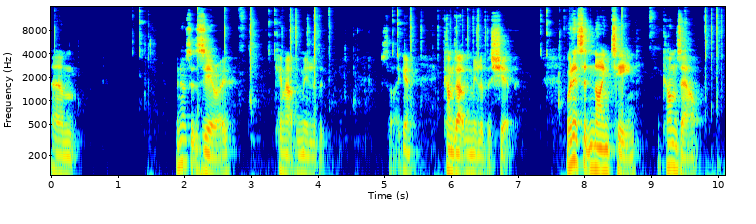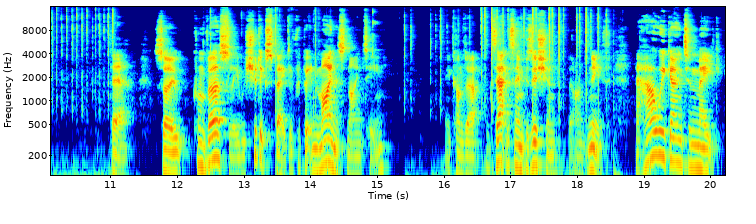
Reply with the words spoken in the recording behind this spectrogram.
um, when it was at zero, came out the middle of the so again, comes out the middle of the ship. When it's at 19, it comes out there. So conversely, we should expect if we put in minus 19, it comes out exactly the same position but underneath. Now how are we going to make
